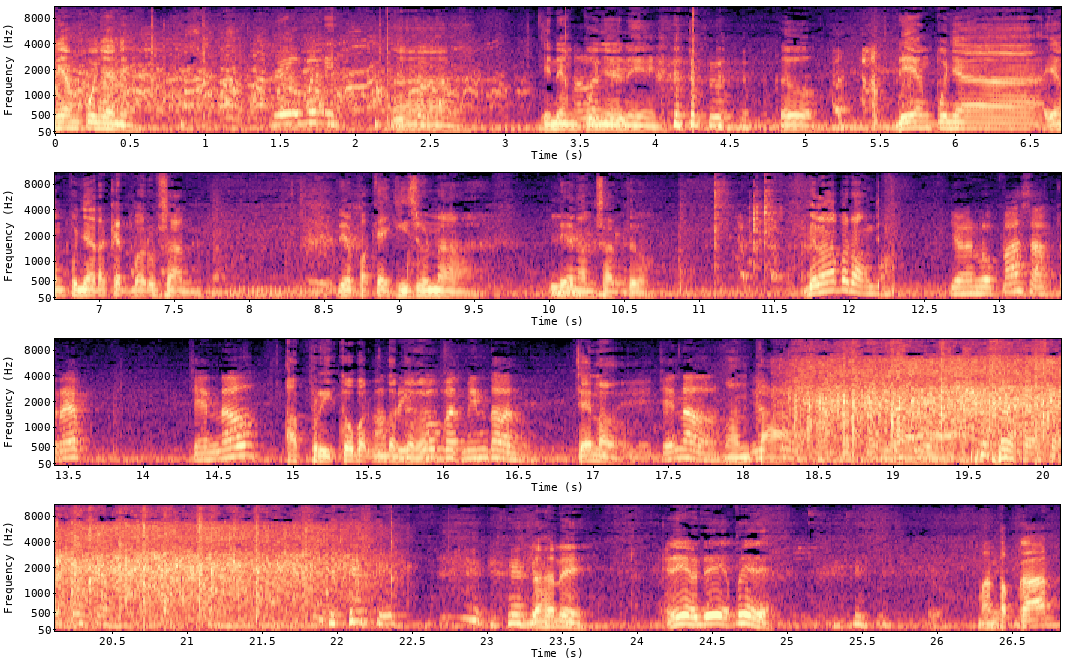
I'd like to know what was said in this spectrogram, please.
ini yang punya nih. Ini apa nih? Nah, ini yang punya nih. Tuh, dia yang punya yang punya raket barusan. Dia pakai Kizuna, dia 61. Bilang apa dong? Jangan lupa subscribe channel Apriko Badminton Apriko Channel. Badminton. Channel. Eh, Channel. Mantap. YouTube. Mantap sekali. Ya. Udah nih. Ini dia punya dia. Mantap kan?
